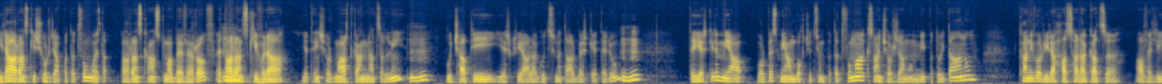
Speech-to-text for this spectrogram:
իր առանցքի շուրջ է պատտվում ու այդ առանցքը անցնում է բևեռով, այդ առանցքի վրա եթե ինչ որ մարդ կանգնած լինի, ու չափի երկրի արագությունը տարբեր կետերում, դե երկիրը մի որպես մի ամբողջություն պատտվում է 24 ժամում մի պտույտ է անում, քանի որ իր հասարակածը ավելի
